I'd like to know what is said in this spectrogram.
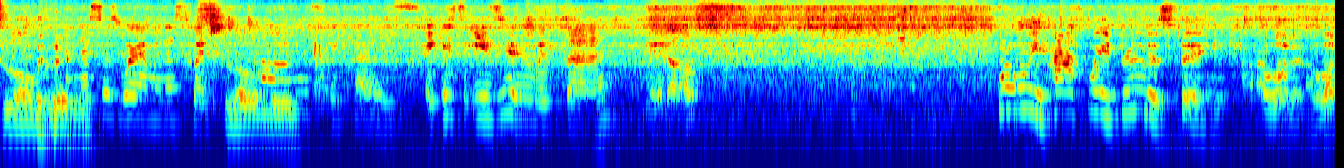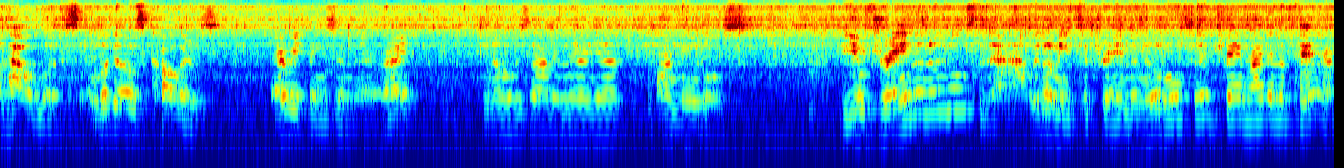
Slowly. And this is where I'm going to switch Slowly. to tongs because it gets easier with the noodles. We're only halfway through this thing. I love it. I love how it looks. Look at those colors. Everything's in there, right? You know who's not in there yet? Our noodles. Do you drain the noodles? Nah, we don't need to drain the noodles. They drain right in the pan.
